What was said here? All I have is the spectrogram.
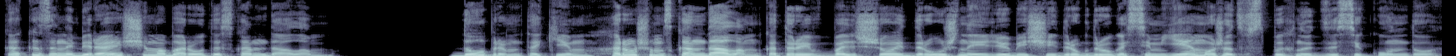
как и за набирающим обороты скандалом. Добрым таким, хорошим скандалом, который в большой, дружной, любящей друг друга семье может вспыхнуть за секунду.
